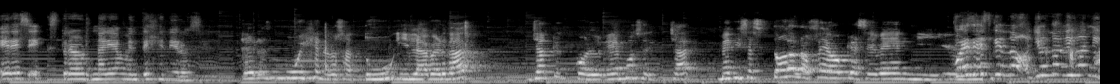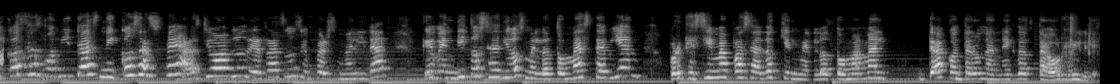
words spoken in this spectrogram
eres extraordinariamente generosa. Eres muy generosa tú y la verdad, ya que colguemos el chat, me dices todo lo feo que se ve en mi... Pues es que no, yo no digo ni cosas bonitas ni cosas feas, yo hablo de rasgos de personalidad, que bendito sea Dios me lo tomaste bien, porque sí me ha pasado quien me lo toma mal. Te voy a contar una anécdota horrible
